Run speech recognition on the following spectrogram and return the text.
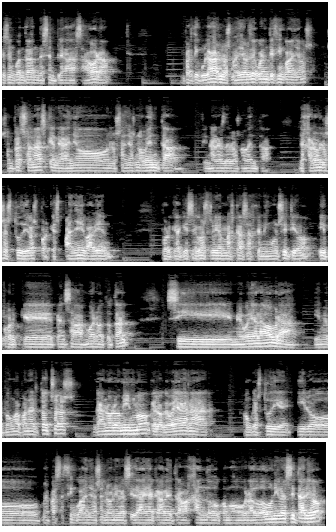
que se encuentran desempleadas ahora, en particular los mayores de 45 años, son personas que en, el año, en los años 90, finales de los 90, dejaron los estudios porque España iba bien, porque aquí se construyen más casas que en ningún sitio y porque pensaban, bueno, total, si me voy a la obra y me pongo a poner tochos, gano lo mismo que lo que voy a ganar aunque estudie y luego me pase cinco años en la universidad y acabe trabajando como graduado universitario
